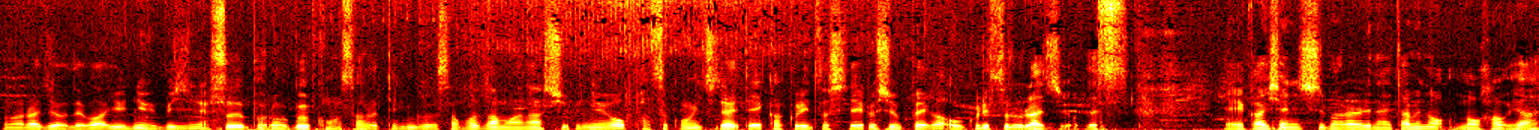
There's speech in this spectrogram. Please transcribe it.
このラジオでは輸入ビジネスブログコンサルティングさまざまな収入をパソコン1台で確立している俊平がお送りするラジオです、えー、会社に縛られないためのノウハウや思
